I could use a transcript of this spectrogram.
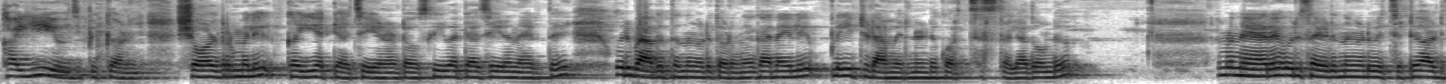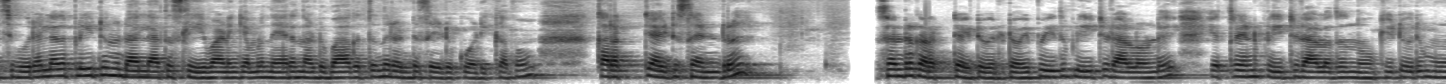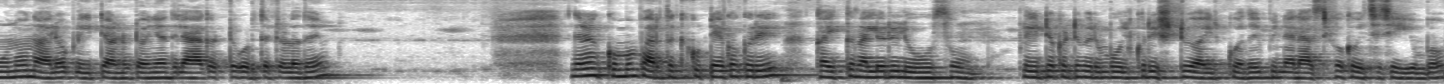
കൈ യോജിപ്പിക്കുകയാണ് ഷോൾഡർമേൽ കൈ അറ്റാച്ച് ചെയ്യണം കേട്ടോ. സ്ലീവ് അറ്റാച്ച് ചെയ്യുന്ന നേരത്ത് ഒരു ഭാഗത്ത് നിന്ന് ഇങ്ങോട്ട് തുടങ്ങുക. കാരണം അതിൽ പ്ലീറ്റ് ഇടാൻ വരുന്നുണ്ട് കുറച്ച് സ്ഥലം. അതുകൊണ്ട് നമ്മൾ നേരെ ഒരു സൈഡിൽ നിന്ന് ഇങ്ങോട്ട് വെച്ചിട്ട് അടിച്ച് പോരും അല്ലാതെ പ്ലീറ്റ് ഒന്നും ഇടാനില്ലാത്ത സ്ലീവ് ആണെങ്കിൽ നമ്മൾ നേരെ നടുഭാഗത്തുനിന്ന് രണ്ട് സൈഡ് അടിക്കുക. അപ്പം കറക്റ്റായിട്ട് സെന്റർ സെന്റർ കറക്റ്റായിട്ട് വരും കേട്ടോ ഇപ്പോൾ ഇത് പ്ലീറ്റ് ഇടാനുള്ളതുകൊണ്ട് എത്രയാണ് പ്ലീറ്റ് ഇടാനുള്ളതെന്ന് നോക്കിയിട്ട് ഒരു മൂന്നോ നാലോ പ്ലീറ്റാണ് കേട്ടോ ഞാൻ ഇതിലാകെ ഇട്ട് കൊടുത്തിട്ടുള്ളത്. ഇങ്ങനെ നിൽക്കുമ്പം പറത്തൊക്കെ കുട്ടികൾക്കൊക്കെ ഒരു കൈക്ക് നല്ലൊരു ലൂസും പ്ലേറ്റൊക്കെ ഇട്ട് വരുമ്പോൾ ഓൽക്കൊരു ഇഷ്ടമായിരിക്കും അത്. പിന്നെ ലാസ്റ്റിക്കൊക്കെ വെച്ച് ചെയ്യുമ്പോൾ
